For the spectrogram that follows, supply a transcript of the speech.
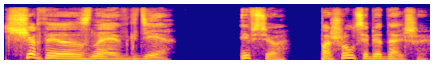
«Черт ее знает где!» И все. Пошел себе дальше.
